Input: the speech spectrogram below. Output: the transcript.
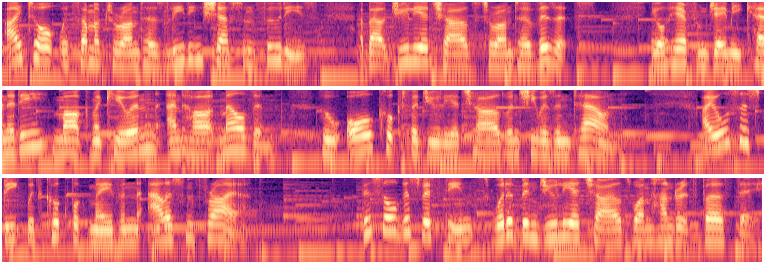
I talk with some of Toronto's leading chefs and foodies about Julia Child's Toronto visits. You'll hear from Jamie Kennedy, Mark McEwan, and Hart Melvin, who all cooked for Julia Child when she was in town. I also speak with cookbook maven Alison Fryer. This August 15th would have been Julia Child's 100th birthday,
